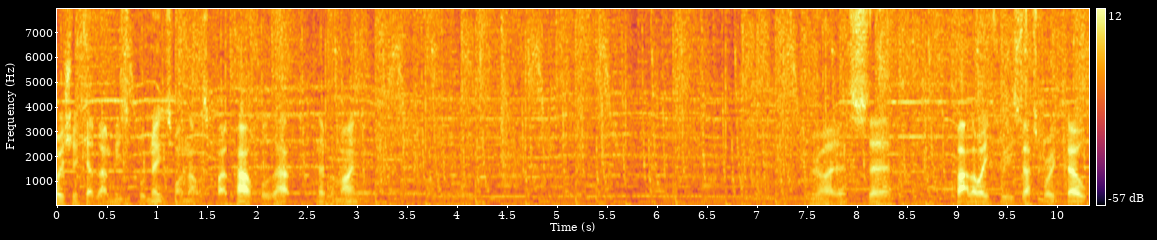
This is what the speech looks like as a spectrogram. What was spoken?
Probably should have kept that musical notes one, that was quite powerful that, never mind. Right, let's uh, battle our way through this asteroid belt.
